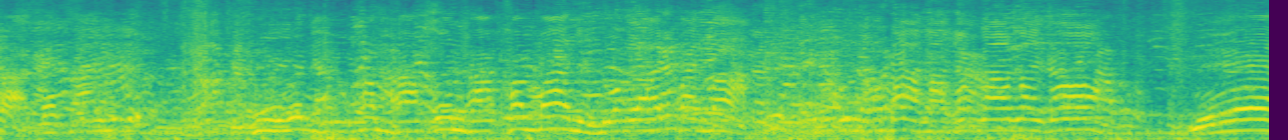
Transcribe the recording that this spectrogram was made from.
ขาดแต่ท้ายไม่ได้มีเงินอยู่ข้ามหาเงินหาข้ามบ้านนี่ดวงร้ายพันมากคุณเอาบ้านมาทำงานไรน้องเนี่ย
